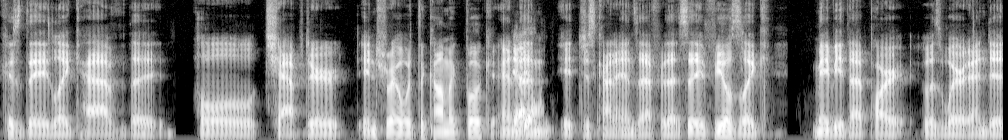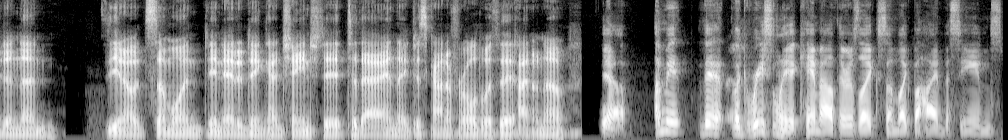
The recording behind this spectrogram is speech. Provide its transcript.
because they like have the whole chapter intro with the comic book, and Yeah. then it just kind of ends after that. So it feels like maybe that part was where it ended, and then you know someone in editing had changed it to that, and they just kind of rolled with it. I don't know. Yeah. I mean, they, like recently it came out. There was like some like behind the scenes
